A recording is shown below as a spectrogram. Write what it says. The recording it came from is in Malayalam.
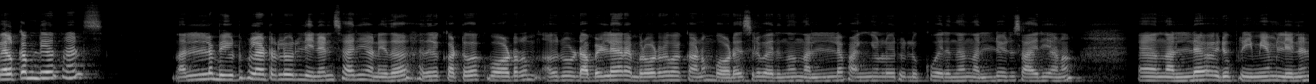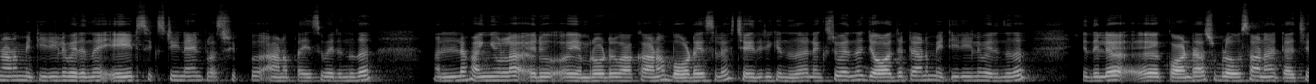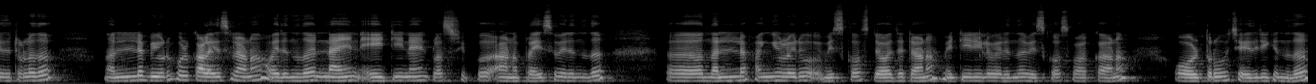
വെൽക്കം ഡിയർ ഫ്രണ്ട്സ് നല്ല ബ്യൂട്ടിഫുൾ ആയിട്ടുള്ള ഒരു ലിനൻ ഇത്. അതിൽ കട്ട് വർക്ക് ബോർഡറും ഒരു ഡബിൾ ലെയർ എംബ്രോയ്ഡറി വർക്കാണ് ബോർഡേഴ്സിൽ വരുന്നത്. നല്ല ഭംഗിയുള്ള ഒരു ലുക്ക് വരുന്ന നല്ലൊരു സാരിയാണ്. നല്ല ഒരു പ്രീമിയം ലിനൻ ആണ് മെറ്റീരിയൽ വരുന്നത്. Eight sixty nine plus ship ആണ് പ്രൈസ് വരുന്നത്. നല്ല ഭംഗിയുള്ള ഒരു എംബ്രോയ്ഡറി വർക്കാണ് ബോർഡേഴ്സിൽ ചെയ്തിരിക്കുന്നത്. നെക്സ്റ്റ് വരുന്നത് ജോർജറ്റാണ് മെറ്റീരിയൽ വരുന്നത്. ഇതിൽ കോൺട്രാസ്റ്റ് ബ്ലൗസാണ് അറ്റാച്ച് ചെയ്തിട്ടുള്ളത്. നല്ല ബ്യൂട്ടിഫുൾ കളേഴ്സിലാണ് വരുന്നത്. Nine eighty nine plus ship ആണ് പ്രൈസ് വരുന്നത്. നല്ല ഭംഗിയുള്ളൊരു വിസ്കോസ് ജോർജറ്റാണ് മെറ്റീരിയൽ വരുന്നത് വിസ്കോസ് വർക്കാണ് ഓൾ ത്രൂ ചെയ്തിരിക്കുന്നത്.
